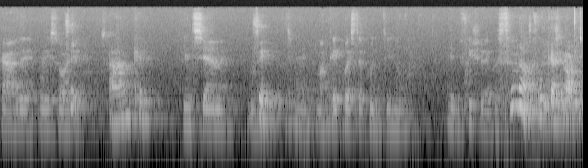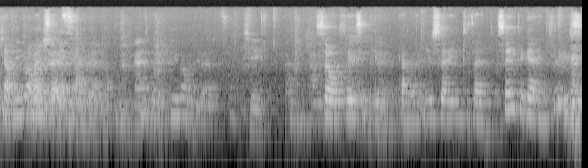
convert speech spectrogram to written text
cade, risorge. Sì, anche. Insieme. Sì. Ma che questo continua. È difficile questo. No, ok, no, no, no, diversa. Eh? ma diversa. Sì. So basically, Kamala, you say that. Say it again, please.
